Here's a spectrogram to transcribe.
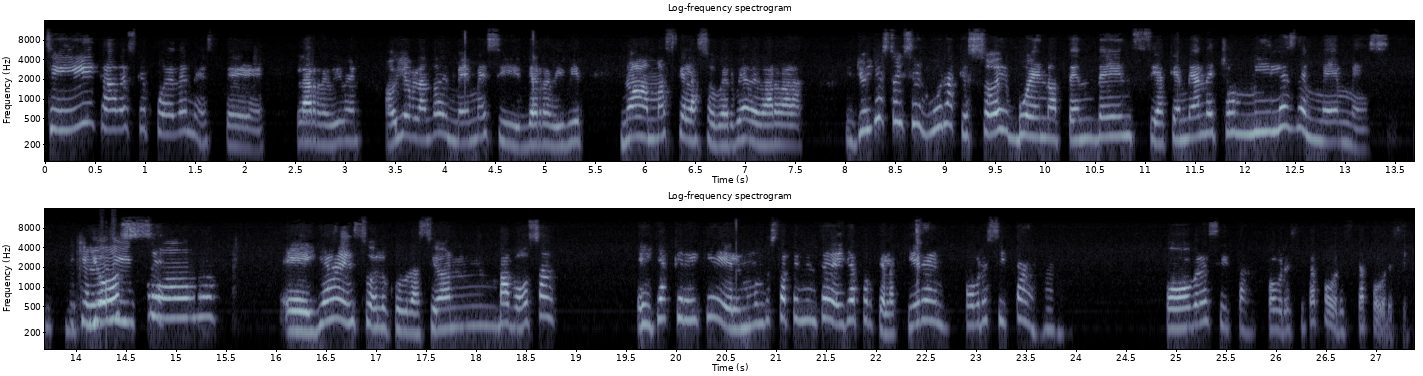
Sí, cada vez que pueden, este, la reviven. Oye, hablando de memes y de revivir, no más que la soberbia de Bárbara. Yo ya estoy segura que soy buena tendencia, que me han hecho miles de memes. ¿Y quién lo dijo? Ella en su elucubración babosa, ella cree que el mundo está pendiente de ella porque la quieren, pobrecita. Pobrecita, pobrecita, pobrecita, pobrecita.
